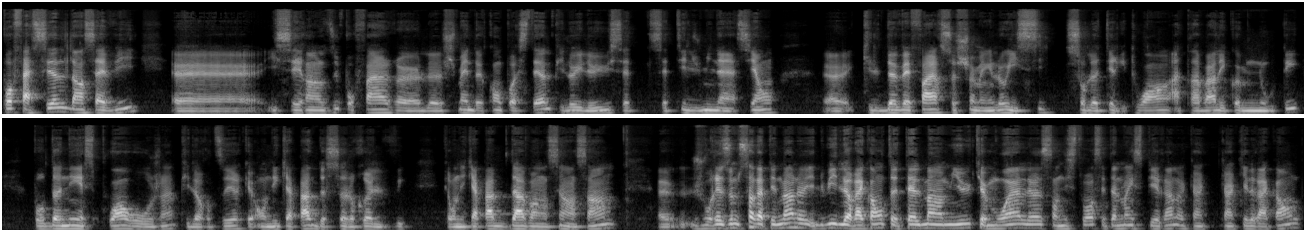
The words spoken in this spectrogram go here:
pas facile dans sa vie. Euh, il s'est rendu pour faire euh, le chemin de Compostelle, puis là, il a eu cette, illumination euh, qu'il devait faire ce chemin-là ici, sur le territoire, à travers les communautés, pour donner espoir aux gens, puis leur dire qu'on est capable de se relever, puis on est capable d'avancer ensemble. je vous résume ça rapidement. Lui, il le raconte tellement mieux que moi. Son histoire, c'est tellement inspirant quand, quand, il raconte.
